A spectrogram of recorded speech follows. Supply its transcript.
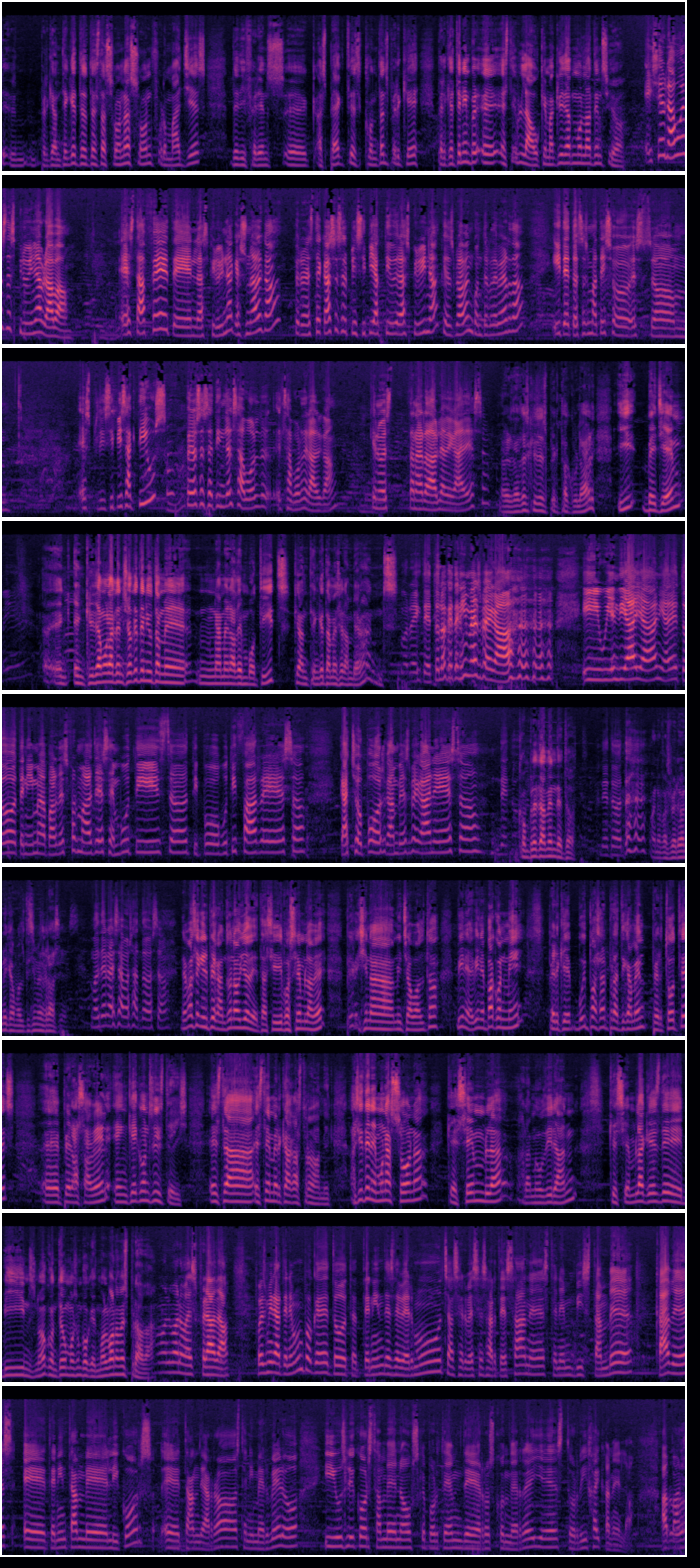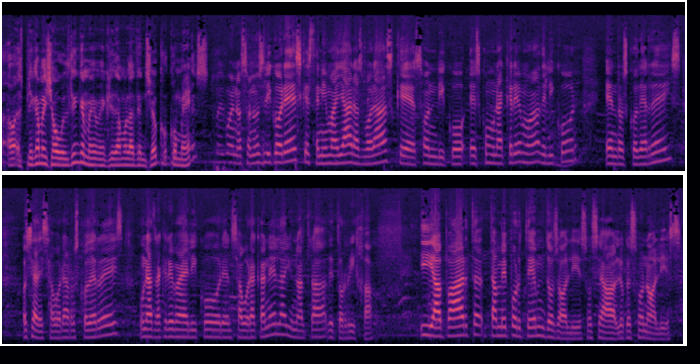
perquè entenc que tota aquesta zona són formatges de diferents eh, aspectes. Conta'ns per què, per què tenim eh, este blau, que m'ha cridat molt l'atenció. Eixe blau és d'espirulina brava. Està fet en l'espirulina, que és una alga, però en aquest cas és el principi actiu de l'espirulina, que és blava en comptes de verda, i té tots els mateixos els, um, els principis actius, però sense tindre el sabor, el sabor de l'alga que no és tan agradable a vegades. La veritat és que és espectacular. I vegem, en, en crida molt l'atenció que teniu també una mena d'embotits, que entenc que també seran vegans. Correcte, tot el que tenim és vegà. I avui en dia ja n'hi ha de tot. Tenim, a part dels formatges, embotits, tipus botifarres, cachopos, gambes veganes, de tot. Completament de tot de tot. Bueno, pues Verònica, moltíssimes gràcies. Moltes gràcies a vosaltres. Anem a seguir pegant una ulladeta, si vos sembla bé, perquè així a mitja volta. Vine, vine pa con mi, perquè vull passar pràcticament per totes eh, per a saber en què consisteix esta, este mercat gastronòmic. Així tenem una zona que sembla, ara m'ho diran, que sembla que és de vins, no? Conteu-nos un poquet. Molt bona vesprada. Molt bona vesprada. Doncs pues mira, tenim un poquet de tot. Tenim des de vermuts a cerveses artesanes, tenim vins també, caves, eh, tenim també licors, eh, tant d'arròs, tenim herbero, i uns licors també nous que portem de roscon de reyes, torrija i canela. A part... Explica'm això últim, que m'ha cridat molt l'atenció, com és? Pues bueno, són uns licores que tenim allà, ara es veuràs, que són licor, és com una crema de licor en rosco de reis, o sea, de sabor a rosco de reis, una altra crema de licor en sabor a canela i una altra de torrija. I a part també portem dos olis, o sea, el que són olis.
